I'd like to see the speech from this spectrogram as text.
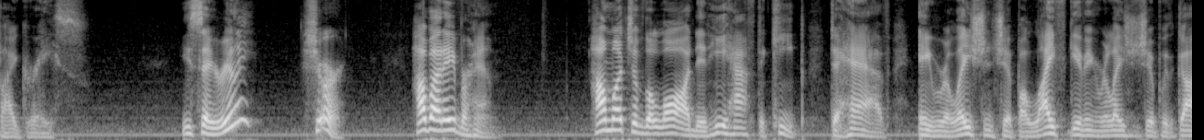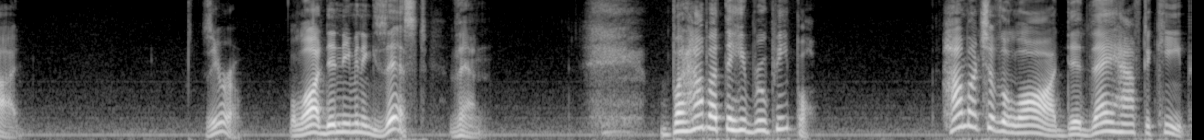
by grace. You say, Really? Sure. How about Abraham? How much of the law did he have to keep to have a relationship, a life giving relationship with God? Zero. The law didn't even exist then. But how about the Hebrew people? How much of the law did they have to keep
